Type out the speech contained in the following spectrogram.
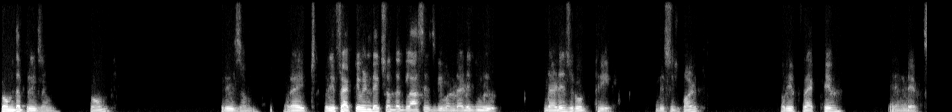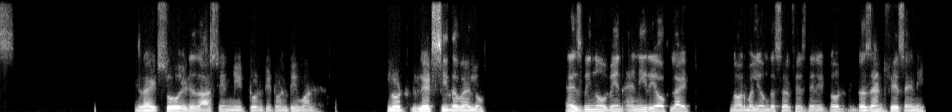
from the prism from prism right. Refractive index of the glass is given that is mu that is root 3 this is called refractive index. Right so it is asked in NEET 2021 Let, let's see the value as we know, when any ray of light normally on the surface, then it not, doesn't face any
